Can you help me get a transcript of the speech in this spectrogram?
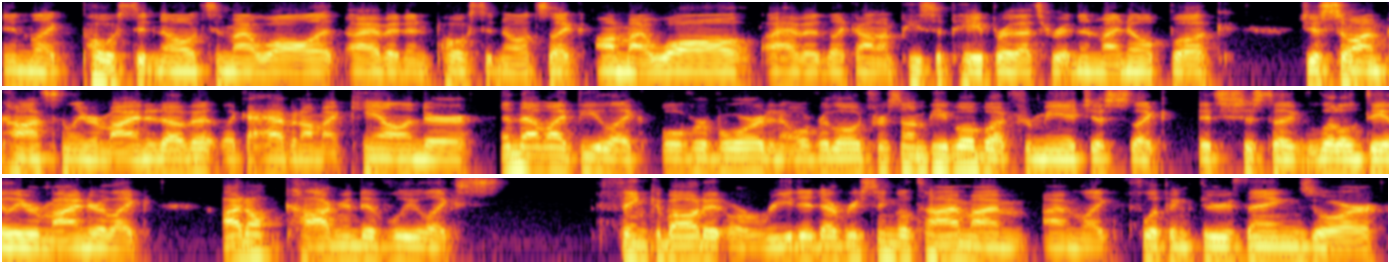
in like post-it notes in my wallet. I have it in post-it notes like on my wall. I have it like on a piece of paper that's written in my notebook just so I'm constantly reminded of it. Like I have it on my calendar, and that might be like overboard and overload for some people, but for me, it just like it's just a little daily reminder. Like I don't cognitively like think about it or read it every single time I'm I'm like flipping through things or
